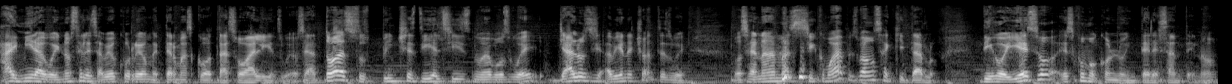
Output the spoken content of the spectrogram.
ay, mira, güey, no se les había ocurrido meter mascotas o aliens, güey. O sea, todas sus pinches DLCs nuevos, güey, ya los habían hecho antes, güey. O sea, nada más así como, ah, pues vamos a quitarlo. Digo, y eso es como con lo interesante, ¿no?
